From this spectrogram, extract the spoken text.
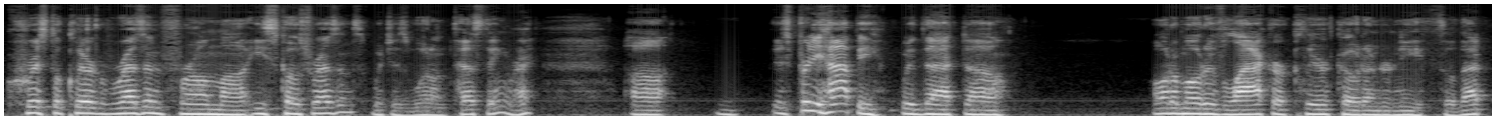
crystal clear resin from uh, East Coast Resins, which is what I'm testing, right, uh, is pretty happy with that uh, automotive lacquer clear coat underneath. So that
